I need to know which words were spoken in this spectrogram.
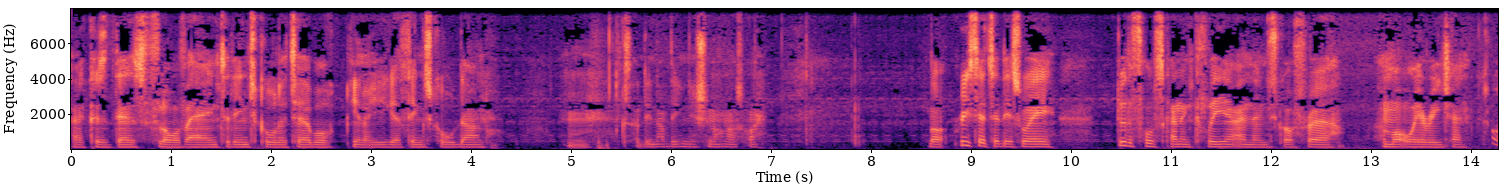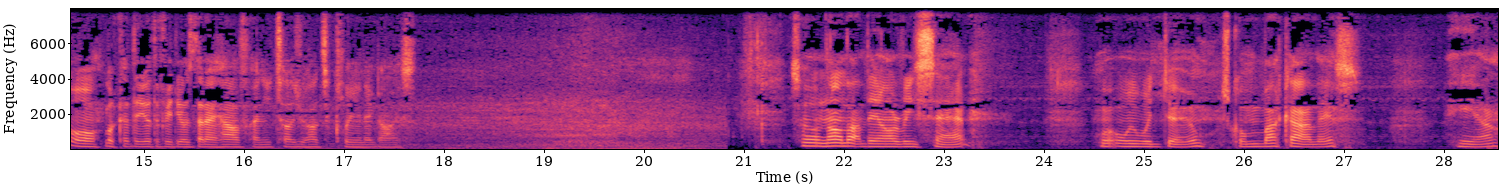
because uh, there's flow of air into the intercooler turbo. You know you get things cooled down because I didn't have the ignition on, that's why. But reset it this way, do the full scan and clear, and then just go for a, a motorway regen. Or look at the other videos that I have, and it tells you how to clean it, guys. So now that they are reset, what we would do is come back out of this here,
